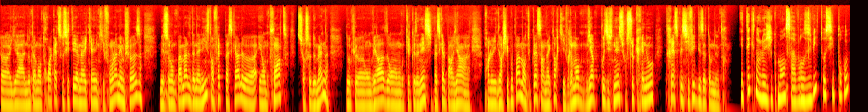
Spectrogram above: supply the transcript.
Euh, il y a notamment 3-4 sociétés américaines qui font la même chose, mais selon pas mal d'analystes, en fait, Pascal euh, est en pointe sur ce domaine. Donc, euh, on verra dans quelques années si Pascal parvient à prendre le leadership ou pas, mais en tout cas, c'est un acteur qui est vraiment bien positionné sur ce créneau très spécifique des atomes neutres. Et technologiquement, ça avance vite aussi pour eux?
